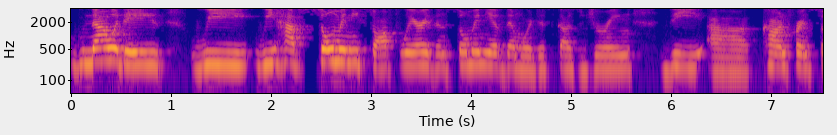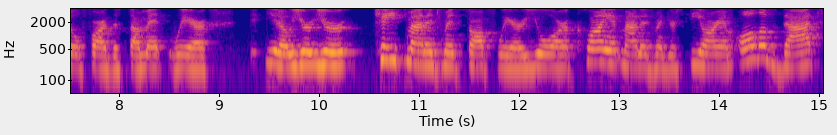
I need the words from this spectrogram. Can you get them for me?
nowadays we we have so many softwares and so many of them were discussed during the uh, conference so far the summit where you know your your case management software, your client management, your CRM, all of that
